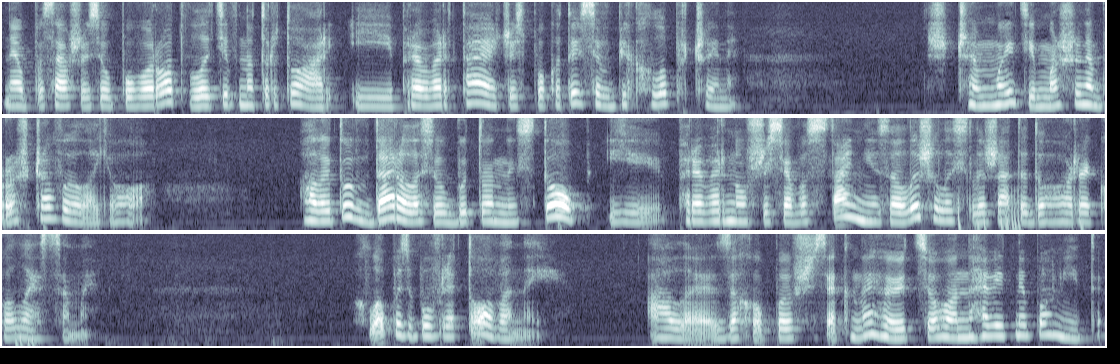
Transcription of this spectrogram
не описавшись у поворот, влетів на тротуар і, перевертаючись, покотився в бік хлопчини. Ще миті машина прощавила його. Але тут вдарилася в бетонний стовп і, перевернувшися востаннє, залишилась лежати догори колесами. Хлопець був врятований, але, захопившися книгою, цього навіть не помітив.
